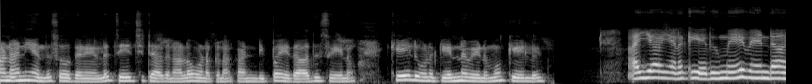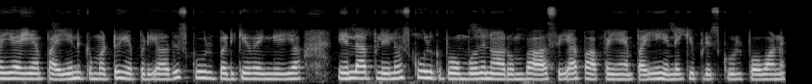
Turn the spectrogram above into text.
ஆனால் நீ அந்த சோதனையில் ஜெயிச்சிட்ட. அதனால உனக்கு நான் கண்டிப்பாக ஏதாவது செய்யணும். கேளு உனக்கு என்ன வேணுமோ கேளு. ஐயா எனக்கு எதுவுமே வேண்டாம் ஐயா. என் பையனுக்கு மட்டும் எப்படியாவது ஸ்கூல் படிக்க வைங்க ஐயா. எல்லா பிள்ளைகளும் ஸ்கூலுக்கு போகும்போது நான் ரொம்ப ஆசையாக பார்ப்பேன். என் பையன் என்னைக்கு இப்படி ஸ்கூல் போவான்னு.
